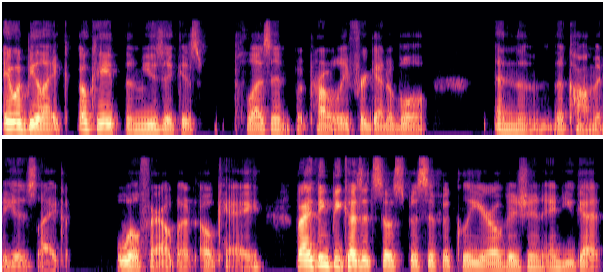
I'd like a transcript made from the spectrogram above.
it would be like okay the music is pleasant but probably forgettable and the the comedy is like Will Ferrell but okay but I think because it's so specifically Eurovision and you get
